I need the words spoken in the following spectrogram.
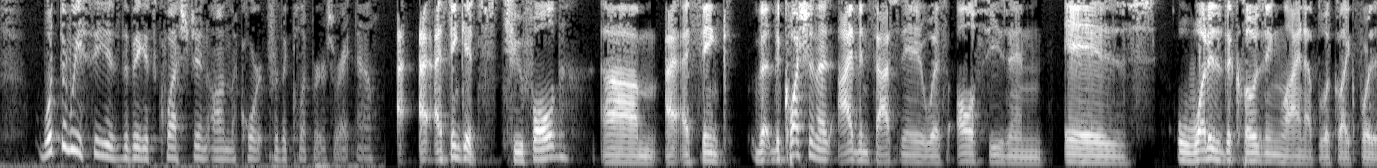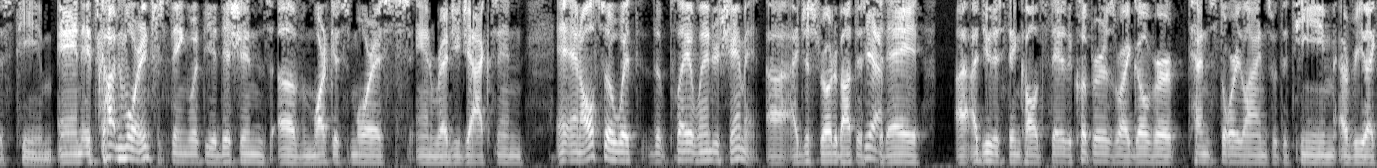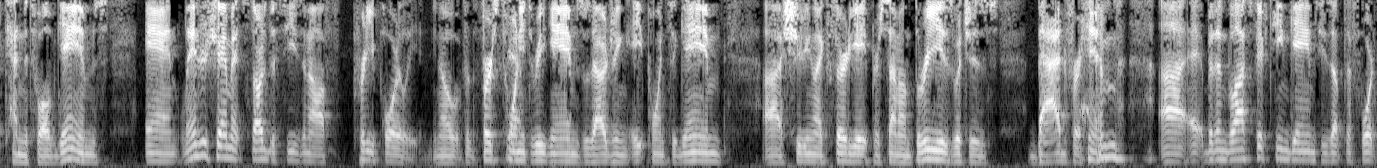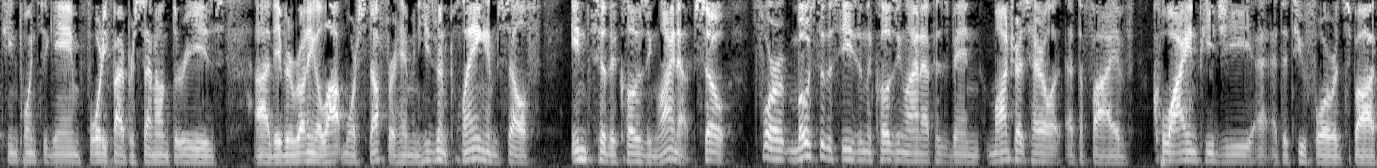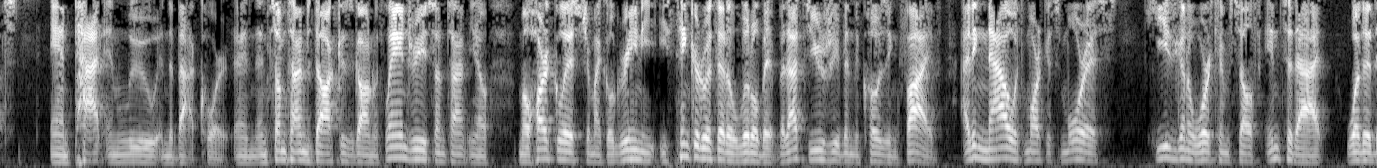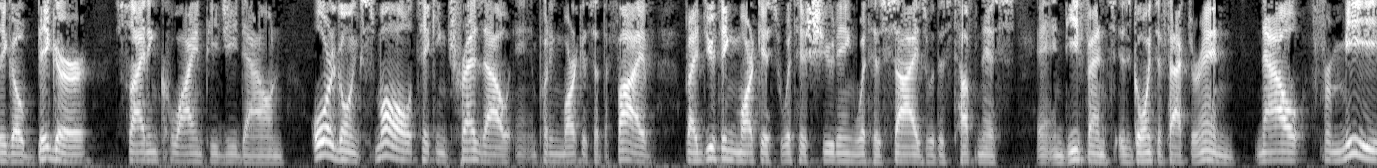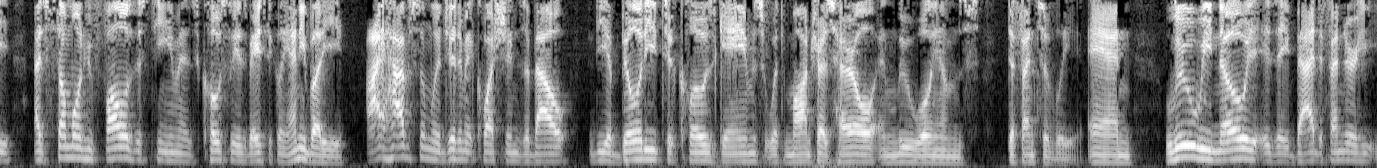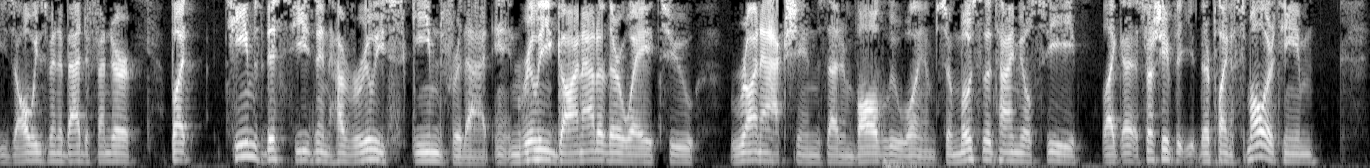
What do we see as the biggest question on the court for the Clippers right now? I, I think it's twofold. Um, I, I think the the question that I've been fascinated with all season is what does the closing lineup look like for this team? And it's gotten more interesting with the additions of Marcus Morris and Reggie Jackson, and, and also with the play of Landry Shamet. Uh, I just wrote about this yeah. today. Uh, I do this thing called State of the Clippers, where I go over 10 storylines with the team every like 10 to 12 games. And Landry Shamet started the season off pretty poorly. You know, for the first 23 yeah. games, was averaging eight points a game, uh, shooting like 38% on threes, which is bad for him. Uh, but in the last 15 games, he's up to 14 points a game, 45% on threes. Uh, they've been running a lot more stuff for him, and he's been playing himself into the closing lineup. So for most of the season, the closing lineup has been Montrezl Harrell at the five, Kawhi and PG at the two forward spots, and Pat and Lou in the backcourt. And and sometimes Doc has gone with Landry. Sometimes you know Mo Harkless, JaMychal Green. He, he's tinkered with it a little bit, but that's usually been the closing five. I think now with Marcus Morris he's going to work himself into that, whether they go bigger, sliding Kawhi and PG down, or going small, taking Trez out and putting Marcus at the five. But I do think Marcus, with his shooting, with his size, with his toughness and defense, is going to factor in. Now, for me, as someone who follows this team as closely as basically anybody, I have some legitimate questions about the ability to close games with Montrezl Harrell and Lou Williams defensively. And Lou, we know, is a bad defender. He's always been a bad defender. But teams this season have really schemed for that and really gone out of their way to run actions that involve Lou Williams. So most of the time you'll see, like, especially if they're playing a smaller team,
